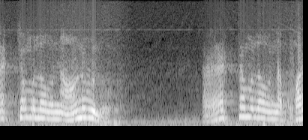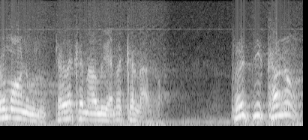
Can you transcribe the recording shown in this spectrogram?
రక్తములో ఉన్న అణువులు రక్తంలో ఉన్న పరమాణువులు తెల్లకణాలు ఎర్రకణాలు. ప్రతి కణం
